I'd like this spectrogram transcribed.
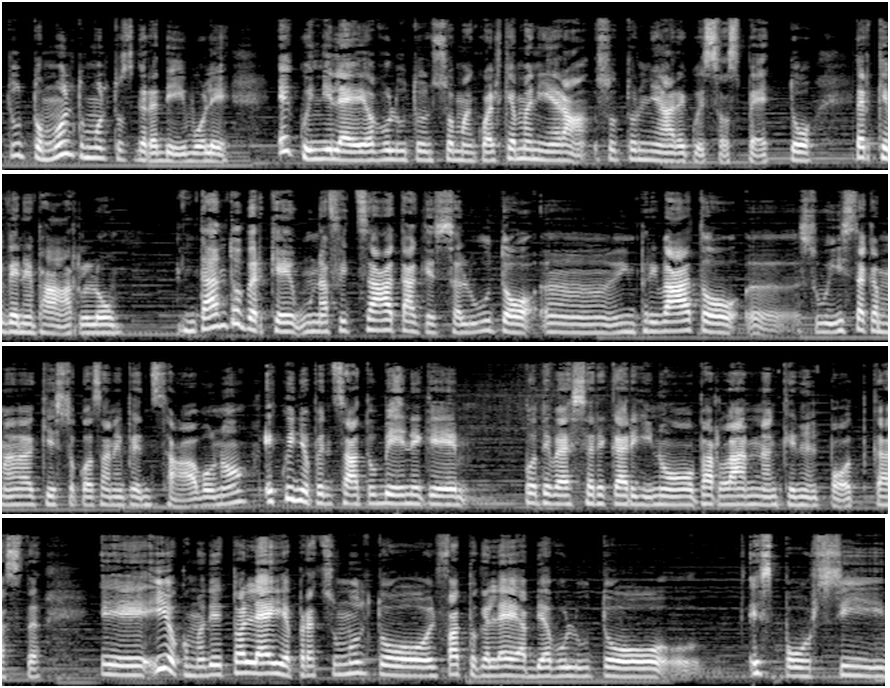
tutto molto molto sgradevole. E quindi lei ha voluto insomma in qualche maniera sottolineare questo aspetto. Perché ve ne parlo. Intanto perché una fizzata che saluto eh, in privato eh, su Instagram mi aveva chiesto cosa ne pensavo, no? E quindi ho pensato bene che poteva essere carino parlarne anche nel podcast. E io, come ho detto a lei, apprezzo molto il fatto che lei abbia voluto esporsi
